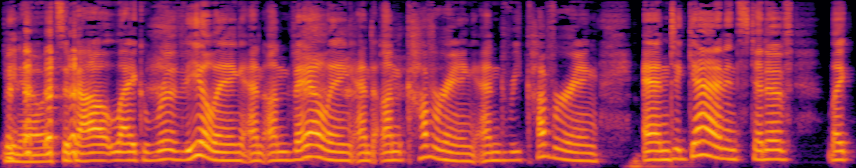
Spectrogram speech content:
You know, it's about like revealing and unveiling and uncovering and recovering. And again, instead of like,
